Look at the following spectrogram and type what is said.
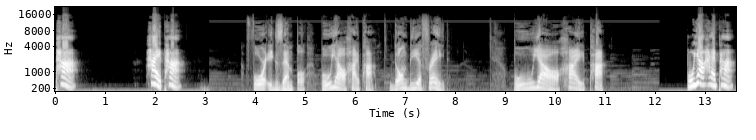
怕，害怕。 For example, 不要害怕 don't be afraid. 不要害怕不要害怕。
